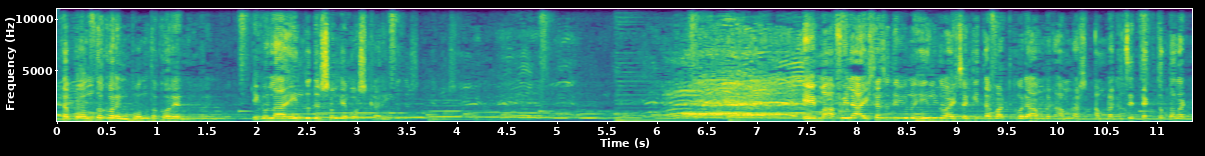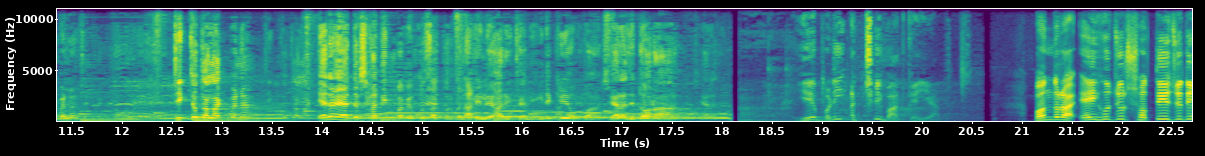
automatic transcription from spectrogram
এটা বন্ধ করেন বন্ধ করেন। এগুলা হিন্দুদের সঙ্গে মস্কারি। এই মাহফিলে আইসা যদি কোনো হিন্দু আইসা গীতা পাঠ করে, আমরা আমরা আমরা কাছে ত্যাক্ততা লাগবে না? তিক্ততা লাগবে না? এরা এদের স্বাধীনভাবে পূজা করবে, লাড়ি লই হারি এটা কি অভ্যাস? এরা যে ডরা। বন্ধুরা এই হুজুর সত্যিই যদি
